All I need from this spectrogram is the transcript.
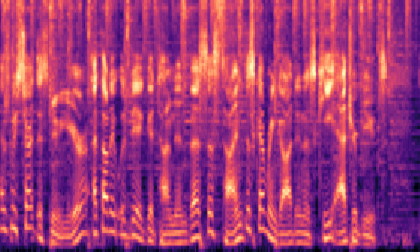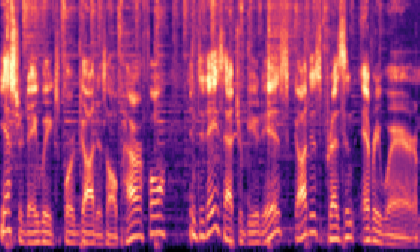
As we start this new year, I thought it would be a good time to invest this time discovering God and His key attributes. Yesterday, we explored God is all powerful, and today's attribute is God is present everywhere.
